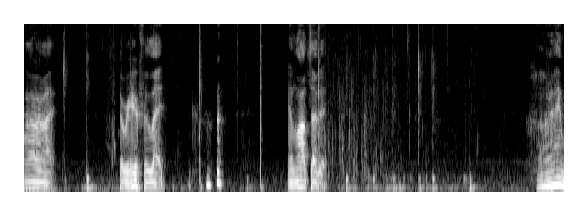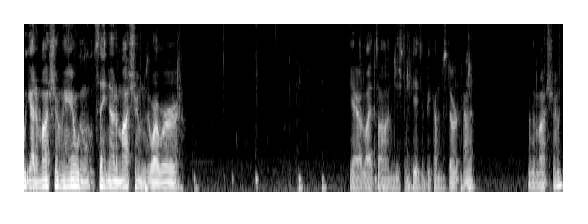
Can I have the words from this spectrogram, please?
Alright. So we're here for lead. and lots of it. Alright, we got a mushroom here. We won't say no to mushrooms while we're... Yeah, our light's on just in case it becomes dark, of. Another mushroom.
